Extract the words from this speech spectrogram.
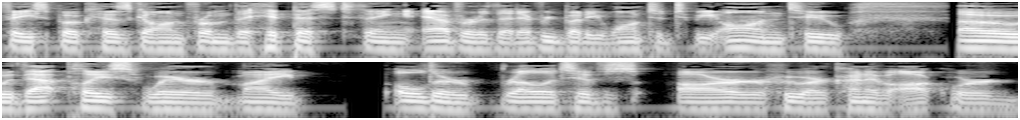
Facebook has gone from the hippest thing ever that everybody wanted to be on to, oh, that place where my older relatives are who are kind of awkward.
